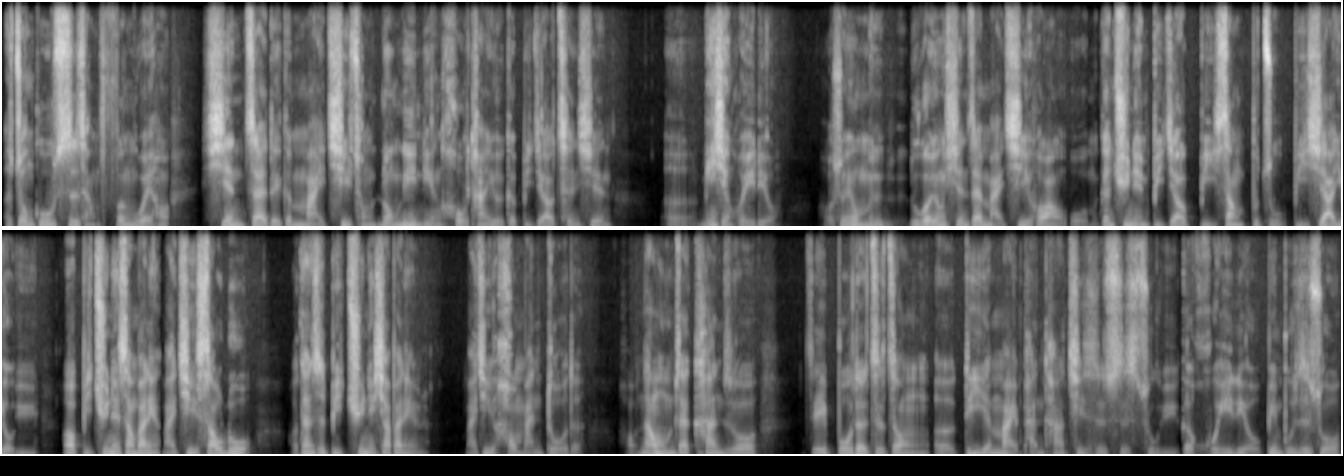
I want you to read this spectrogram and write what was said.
呃，中古屋市场氛围哈，现在的一个买气，从农历年后，它有一个比较呈现呃明显回流。哦，所以我们如果用现在买气的话，我们跟去年比较，比上不足，比下有余哦，比去年上半年买气稍弱哦，但是比去年下半年买气好蛮多的。好，那我们再看说。这一波的这种呃递延买盘，它其实是属于一个回流，并不是说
